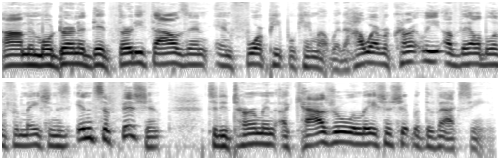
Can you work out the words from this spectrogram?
um, and Moderna did 30,000, and four people came up with it. However, currently available information is insufficient to determine a causal relationship with the vaccine.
